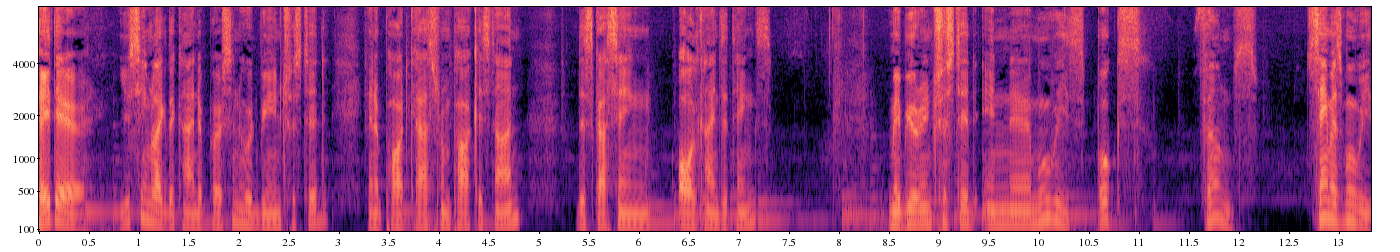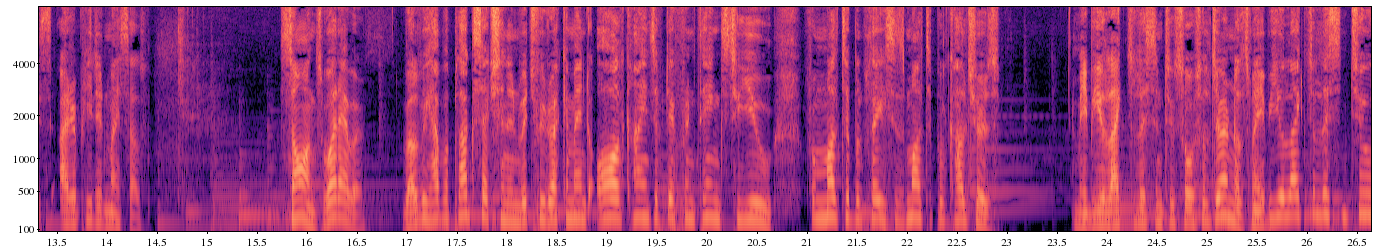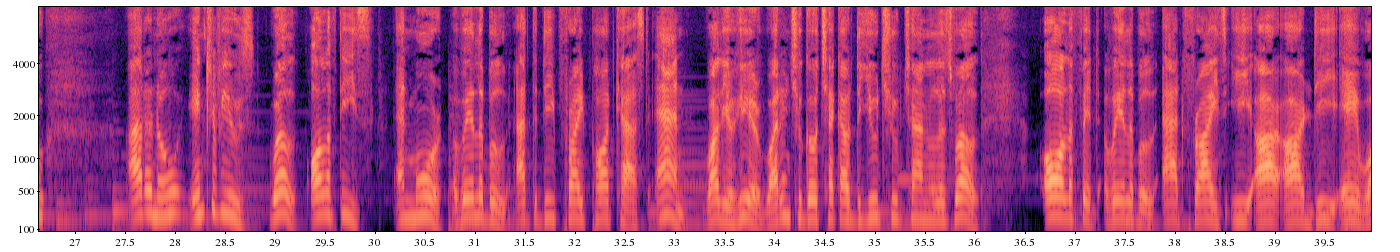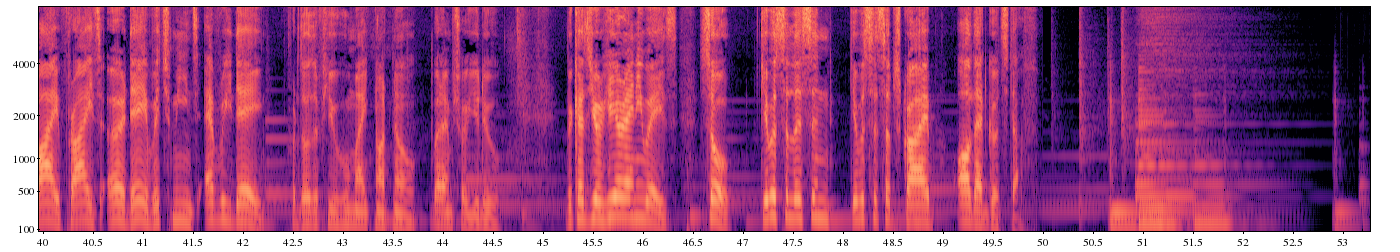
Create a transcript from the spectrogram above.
Hey there, you seem like the kind of person who would be interested in a podcast from Pakistan discussing all kinds of things. Maybe you're interested in uh, movies, books, films, same as movies, I repeated myself, songs, whatever. Well, we have a plug section in which we recommend all kinds of different things to you from multiple places, multiple cultures. Maybe you like to listen to social journals, maybe you like to listen to I don't know, interviews, well, all of these and more available at the Deep Fried Podcast. And while you're here, why don't you go check out the YouTube channel as well? All of it available at Fries, ERRDAY, Fries a er day, which means every day, for those of you who might not know, but I'm sure you do, because you're here anyways. So give us a listen, give us a subscribe, all that good stuff.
